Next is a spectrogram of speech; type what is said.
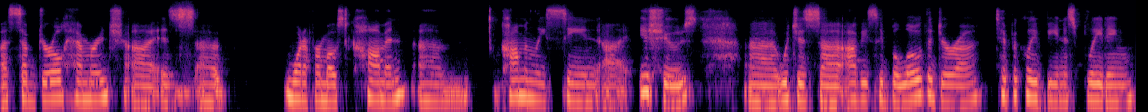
A subdural hemorrhage uh, is uh, one of our most common um, commonly seen uh, issues uh, which is obviously below the dura typically venous bleeding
